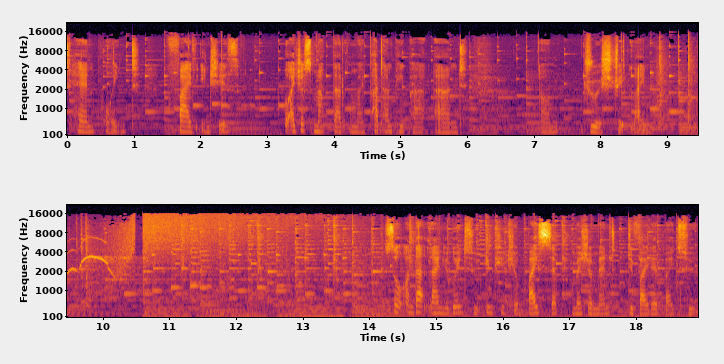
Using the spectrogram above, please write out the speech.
10.5 inches. So I just marked that on my pattern paper and um, drew a straight line So on that line, you're going to impute your bicep measurement divided by 2.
